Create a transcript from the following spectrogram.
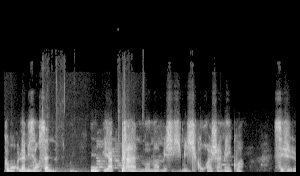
comment la mise en scène où il y a plein de moments, mais j'y mais j'y crois jamais quoi. C'est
